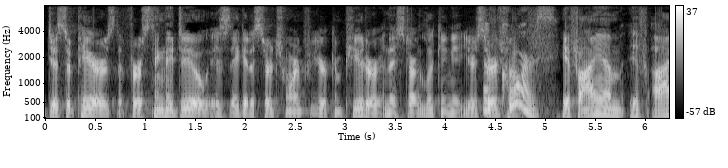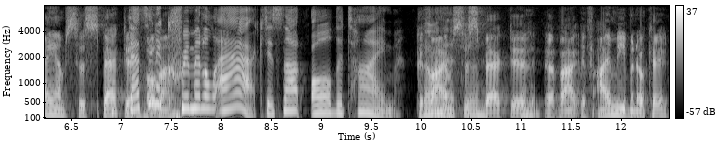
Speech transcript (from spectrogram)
disappears, the first thing they do is they get a search warrant for your computer and they start looking at your search of course. file. If I am if I am suspected, that's in a on. criminal act. It's not all the time. If Go I'm ahead. suspected, if I if I'm even okay,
